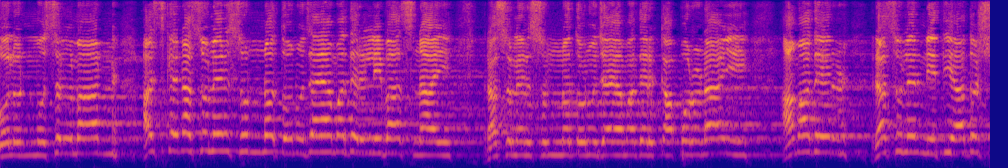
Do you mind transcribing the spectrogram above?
বলুন, মুসলমান, আজকে রাসূলের সুন্নত অনুযায়ী আমাদের লিবাস নাই, রাসূলের সুন্নত অনুযায়ী আমাদের কাপড় নাই। আমাদের রাসূলের নীতি আদর্শ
